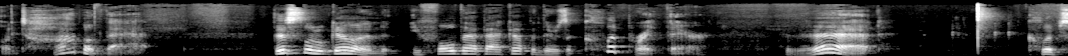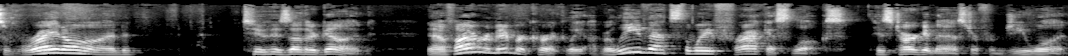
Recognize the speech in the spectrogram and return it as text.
on top of that, this little gun, you fold that back up and there's a clip right there. And that clips right on to his other gun. Now, if I remember correctly, I believe that's the way Fracas looks, his Target Master from G1.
